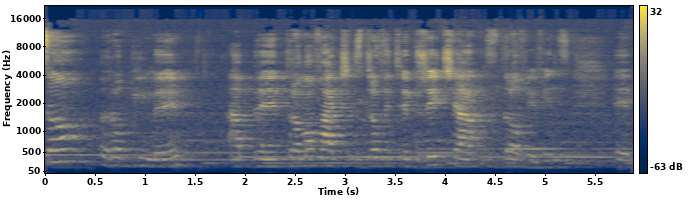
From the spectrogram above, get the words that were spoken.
Co robimy, aby promować zdrowy tryb życia, zdrowie? Więc y,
